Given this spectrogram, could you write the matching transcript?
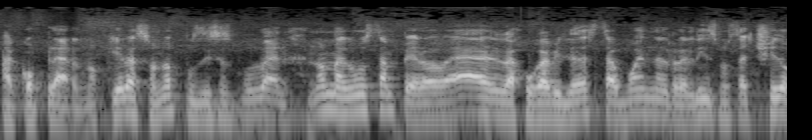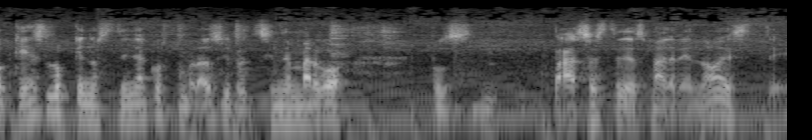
acoplar, ¿no? Quieras o no, pues dices, pues bueno, no me gustan, pero ah, la jugabilidad está buena, el realismo está chido, que es lo que nos tenía acostumbrados y sin embargo, pues pasó este desmadre, ¿no? Este,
